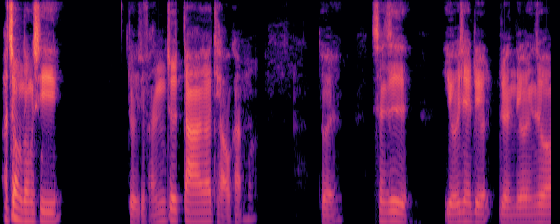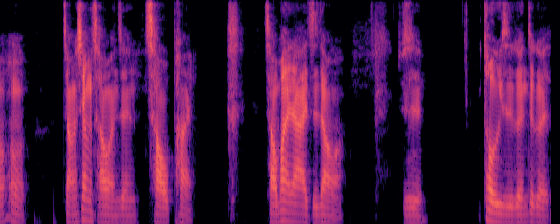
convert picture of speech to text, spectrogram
啊，这种东西，对，就反正就大家在调侃嘛，对，甚至有一些留人留言说，嗯，长得像曹婉珍，超派，超派大家知道吗？就是透一直跟这个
